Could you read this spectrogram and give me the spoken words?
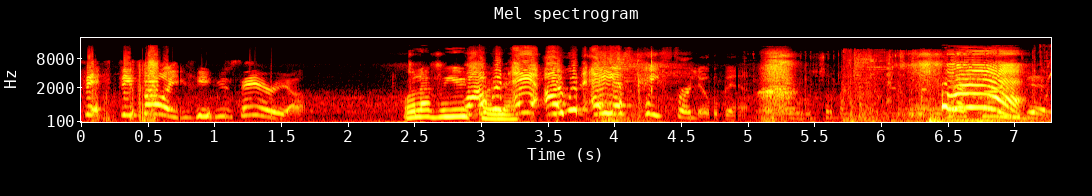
55? Are you serious? What level you, Well, I went, Tyler? A- I went AFK for a little bit. Flip!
